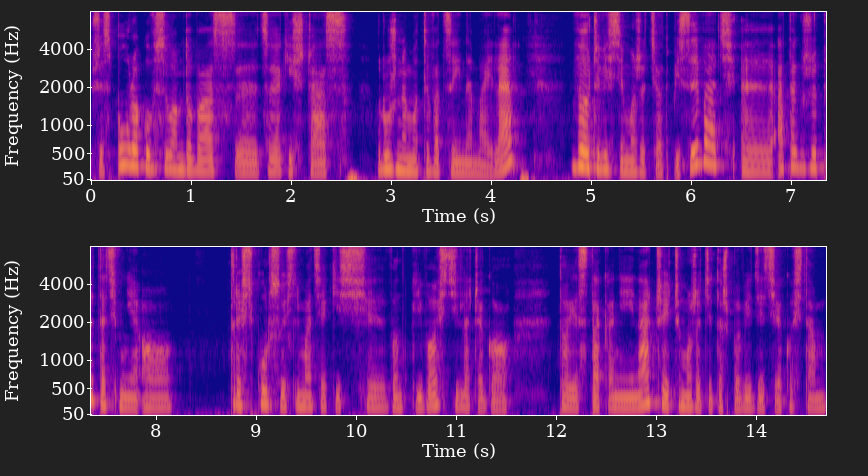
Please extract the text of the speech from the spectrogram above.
przez pół roku wysyłam do Was y, co jakiś czas różne motywacyjne maile. Wy oczywiście możecie odpisywać, y, a także pytać mnie o treść kursu, jeśli macie jakieś y, wątpliwości, dlaczego to jest tak, a nie inaczej, czy możecie też powiedzieć jakoś tam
